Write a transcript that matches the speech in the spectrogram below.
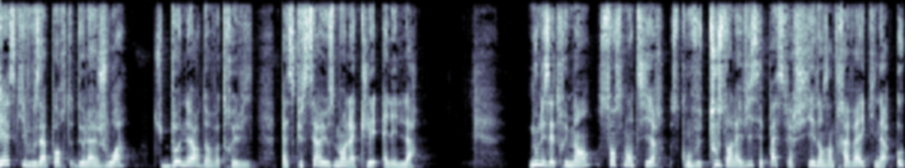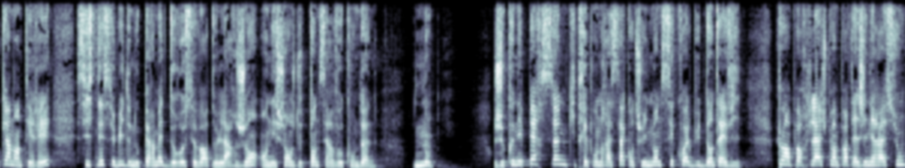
qu'est-ce qui vous apporte de la joie, du bonheur dans votre vie, parce que sérieusement, la clé, elle est là. Nous, les êtres humains, sans se mentir, ce qu'on veut tous dans la vie, c'est pas se faire chier dans un travail qui n'a aucun intérêt, si ce n'est celui de nous permettre de recevoir de l'argent en échange de temps de cerveau qu'on donne. Non. Je connais personne qui te répondra ça quand tu lui demandes c'est quoi le but dans ta vie. Peu importe l'âge, peu importe la génération,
